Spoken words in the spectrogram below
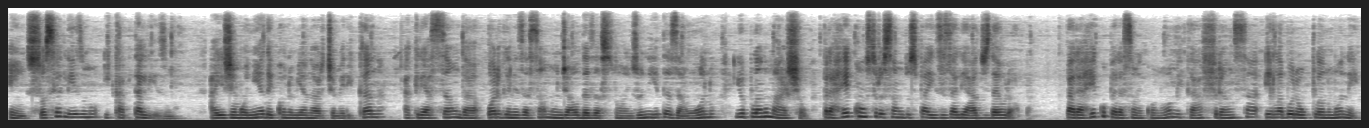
em socialismo e capitalismo, a hegemonia da economia norte-americana, a criação da Organização Mundial das Nações Unidas, a ONU, e o Plano Marshall para a reconstrução dos países aliados da Europa. Para a recuperação econômica, a França elaborou o Plano Monet.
